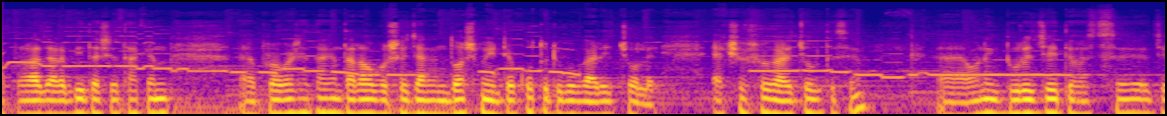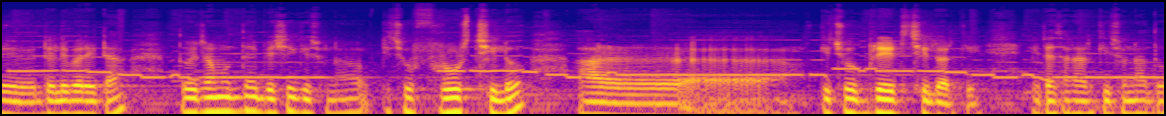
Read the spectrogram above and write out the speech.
আপনারা যারা বিদেশে থাকেন প্রবাসে থাকেন, তারা অবশ্যই জানেন দশ মিনিটে কতটুকু গাড়ি চলে। একশোশো গাড়ি চলতেছে। অনেক দূরে যেতে হচ্ছে যে ডেলিভারিটা তো এটার মধ্যে বেশি কিছু না, কিছু ফ্রুটস ছিল। আর কিছু ব্রেড ছিল আর কি। এটা ছাড়া আর কিছু না, তো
